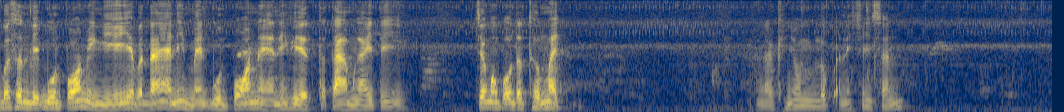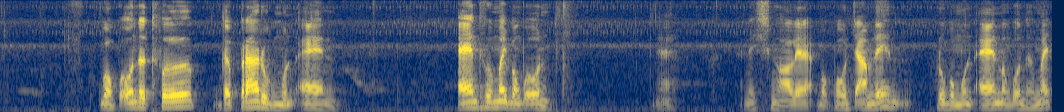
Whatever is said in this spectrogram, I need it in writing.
បើសិនវា4000វាងាយទេប៉ុន្តែអានេះមិនមែន4000ទេអានេះវាតាមថ្ងៃទីអញ្ចឹងបងប្អូនទៅធ្វើម៉េចឥឡូវខ្ញុំលុបអានេះចេញសិនបងប្អូនទៅធ្វើទៅប្រើរូបមន្ត n n ធ្វើម៉េចបងប្អូនណាអានេះឆ្ងល់ទេបងប្អូនចាំទេរូបមន្ត n បងប្អូនធ្វើម៉េច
